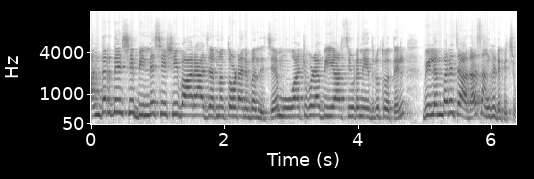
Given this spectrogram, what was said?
അന്തർദേശീയ ഭിന്നശേഷി വാരാചരണത്തോടനുബന്ധിച്ച് മൂവാറ്റുപുഴ ബി ആർ സിയുടെ നേതൃത്വത്തിൽ വിളംബര ജാഥ സംഘടിപ്പിച്ചു.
